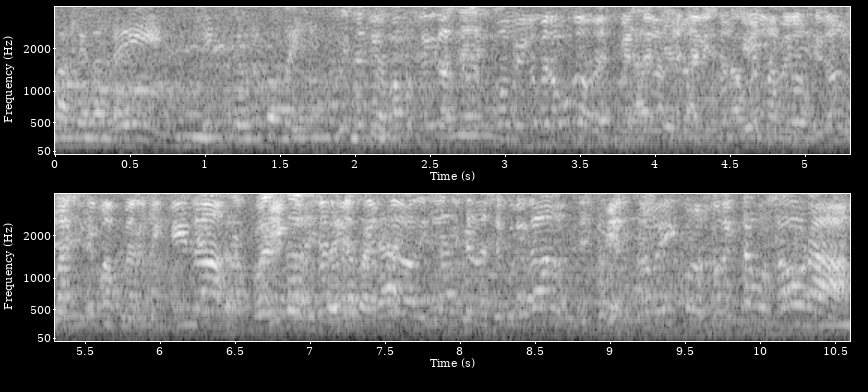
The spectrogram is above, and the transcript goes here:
las de la ley. Sí, señor, vamos a ir al móvil número uno. Respete la señalización, la velocidad máxima permitida y conserve siempre la distancia de seguridad. Mientras vehículos conectamos ahora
